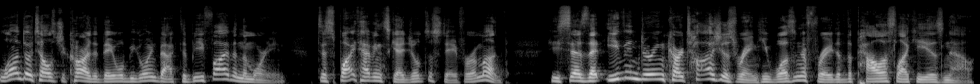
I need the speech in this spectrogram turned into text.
Londo tells G'Kar that they will be going back to B5 in the morning, despite having scheduled to stay for a month. He says that even during Cartagia's reign, he wasn't afraid of the palace like he is now.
